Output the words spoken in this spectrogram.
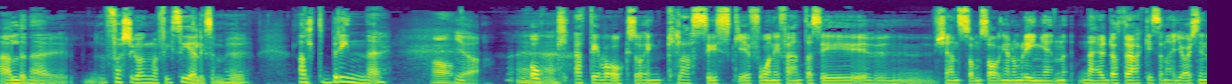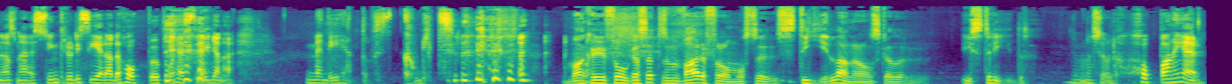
all den här, första gången man fick se liksom hur allt brinner. Ja. Ja. Eh, Och att det var också en klassisk eh, fånig fantasy, eh, känns som Sagan om ringen, när Dothrakisarna gör sina sådana här synkroniserade hopp upp på hästryggarna. Men det är ändå coolt. Man kan ju ifrågasätta sig varför de måste stila när de ska i strid. De måste väl hoppa ner.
